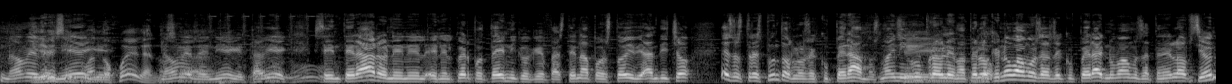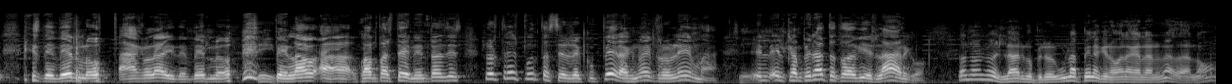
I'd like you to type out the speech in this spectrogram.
No me y de vez en reniegue. cuando juegan. No me reniegue, está bien. no. Se enteraron en el, en el cuerpo técnico que Pastén apostó y han dicho, esos tres puntos los recuperamos, no hay Sí, ningún problema. Pero no. lo que no vamos a recuperar, no vamos a tener la opción, es de verlo pagla y de verlo Sí. pelado a Juan Pastén. Entonces, los tres puntos se recuperan, no hay problema. Sí. El, el campeonato todavía es largo. No, no, no es largo, pero una pena que no van a ganar nada, ¿no?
